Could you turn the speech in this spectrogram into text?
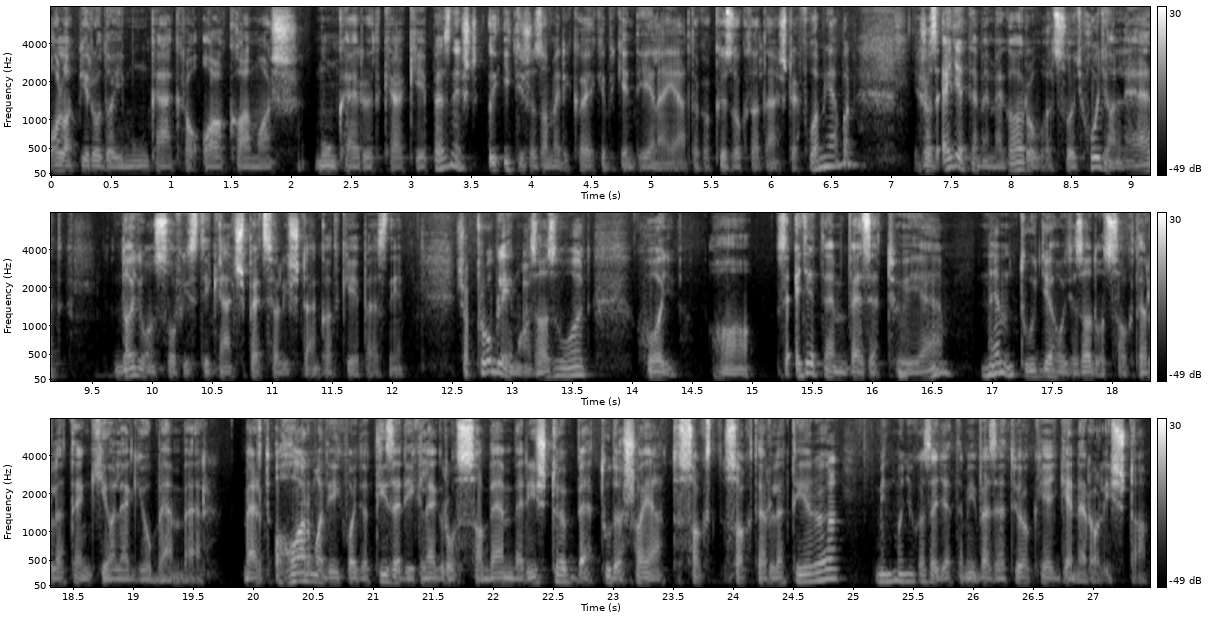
alapirodai munkákra alkalmas munkaerőt kell képezni, és itt is az amerikaiak egyébként élen jártak a közoktatás reformjában, és az egyetemen meg arról volt szó, hogy hogyan lehet nagyon szofisztikált specialistákat képezni. És a probléma az az volt, hogy az egyetem vezetője nem tudja, hogy az adott szakterületen ki a legjobb ember. Mert a harmadik vagy a tizedik legrosszabb ember is többet tud a saját szak- szakterületéről, mint mondjuk az egyetemi vezető, aki egy generalista.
